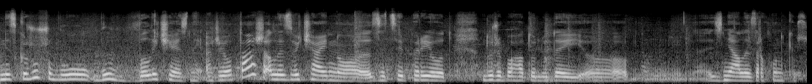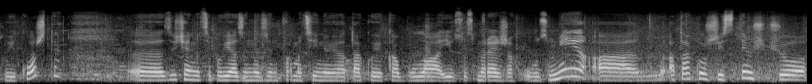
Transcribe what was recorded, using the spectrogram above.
Не скажу, що був, був величезний ажіотаж, але звичайно за цей період дуже багато людей е, зняли з рахунків свої кошти. Е, Звичайно, це пов'язано з інформаційною атакою, яка була і в соцмережах у ЗМІ, а, а також із тим, що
